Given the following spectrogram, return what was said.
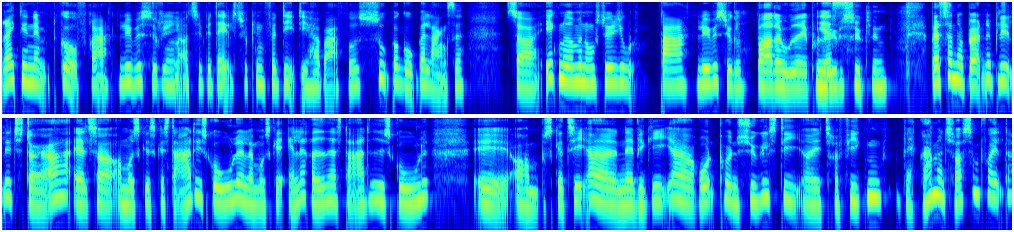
rigtig nemt gå fra løbecyklen og til pedalcyklen, fordi de har bare fået super god balance. Så ikke noget med nogle støttehjul, bare løbecykel. Bare af på Yes. løbecyklen. Hvad så, når børnene bliver lidt større, altså og måske skal starte i skole, eller måske allerede er startet i skole, øh, og skal til at navigere rundt på en cykelsti og i trafikken? Hvad gør man så som forældre?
